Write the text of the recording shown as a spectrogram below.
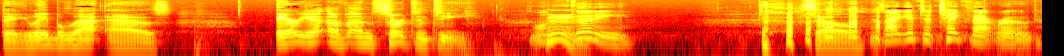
they labeled that as area of uncertainty. Well, Hmm. goody, So because I get to take that road.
